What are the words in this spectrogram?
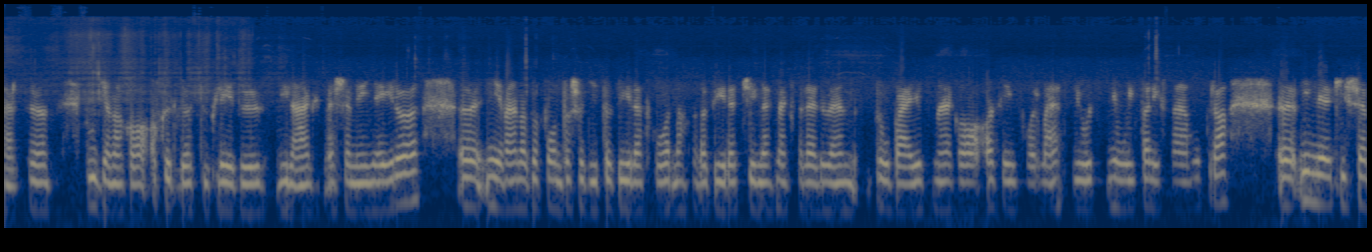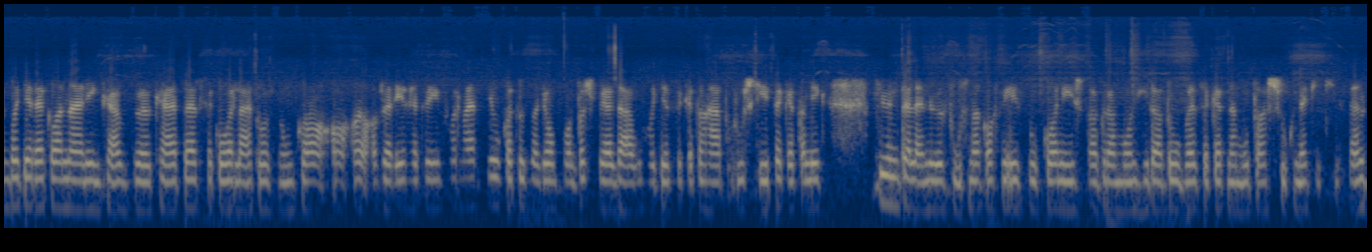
hát tudjanak a, a körülöttük lévő világ eseményeiről. Nyilván az a fontos, hogy itt az életkornak, meg az érettségnek megfelelően próbáljuk meg a, az információt nyújtani számukra. Minél kisebb a gyerek, annál inkább kell persze korlátoznunk a, a, az elérhető információkat. Az nagyon fontos például, hogy ezeket a háborús képeket, amik szüntelenül futnak a Facebookon, Instagramon, híradóban, ezeket nem mutassuk nekik, hiszen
